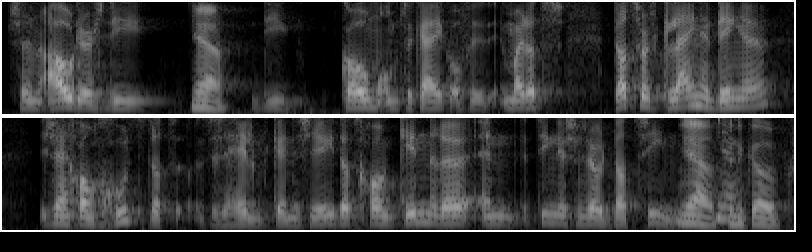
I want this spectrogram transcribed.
zijn ouders die Ja, die komen om te kijken of... Maar dat, is, dat soort kleine dingen zijn gewoon goed. Dat, het is een hele bekende serie. Dat gewoon kinderen en tieners en zo dat zien. ja, dat Ja. vind ik ook.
